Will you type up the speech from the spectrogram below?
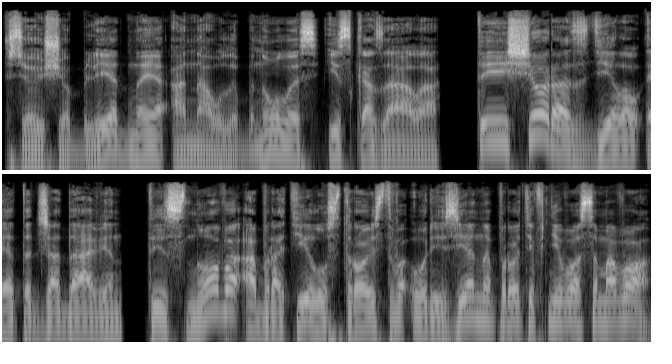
Все еще бледная, она улыбнулась и сказала, «Ты еще раз сделал это, Джадавин. Ты снова обратил устройство Урезена против него самого.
